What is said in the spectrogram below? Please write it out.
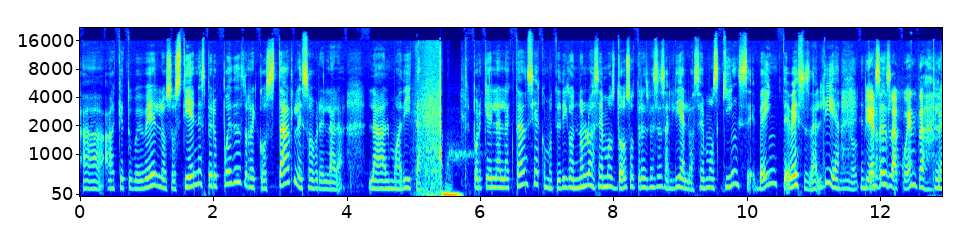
a, que tu bebé lo sostienes, pero puedes recostarle sobre la, la almohadita porque la lactancia, como te digo, no lo hacemos dos o tres veces al día, lo hacemos 15, 20 veces al día. No pierdes la cuenta de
